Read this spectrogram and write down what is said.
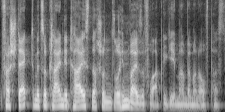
versteckt mit so kleinen Details noch schon so Hinweise vorab gegeben haben, wenn man aufpasst.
